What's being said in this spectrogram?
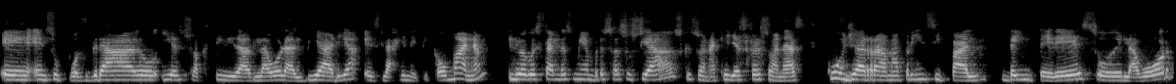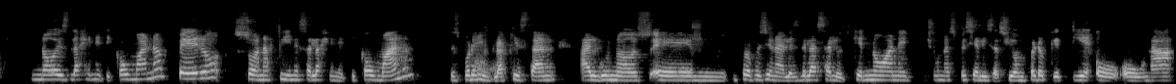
eh, en su posgrado y en su actividad laboral diaria es la genética humana. Luego están los miembros asociados, que son aquellas personas cuya rama principal de interés o de labor no es la genética humana, pero son afines a la genética humana. Entonces, por ejemplo, aquí están algunos em, profesionales de la salud que no han hecho una especialización pero que o, o una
